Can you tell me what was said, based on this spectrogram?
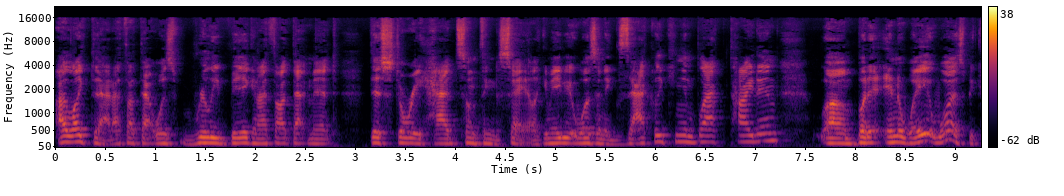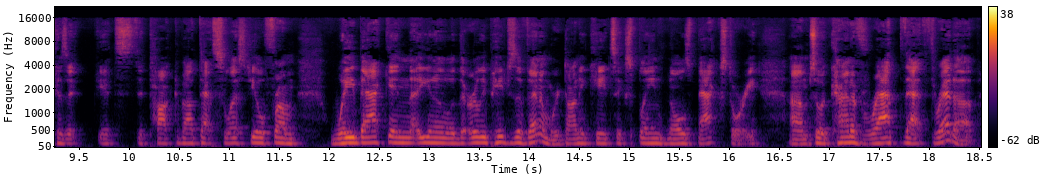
I liked that. I thought that was really big, and I thought that meant this story had something to say. Like maybe it wasn't exactly King in Black tied in, um, but it, in a way it was because it it's it talked about that celestial from way back in you know the early pages of Venom, where Donny Cates explained Knull's backstory. Um, so it kind of wrapped that thread up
